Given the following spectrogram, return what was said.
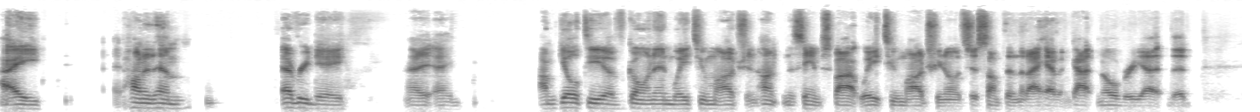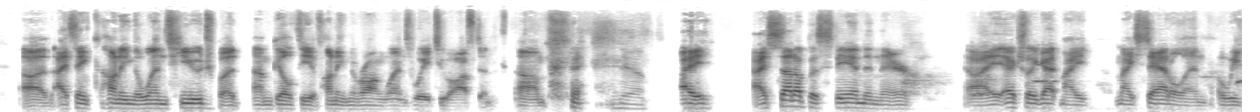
I hunted him every day. I, I I'm guilty of going in way too much and hunting the same spot way too much. You know, it's just something that I haven't gotten over yet. That uh, I think hunting the wind's huge, but I'm guilty of hunting the wrong winds way too often. Um, yeah, I I set up a stand in there. I actually got my my saddle in a week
